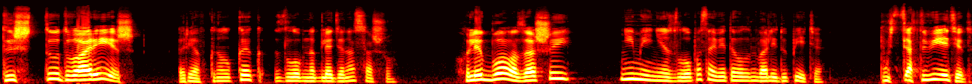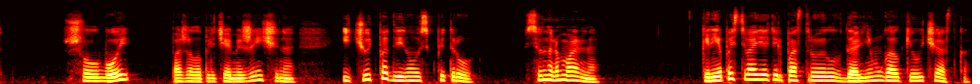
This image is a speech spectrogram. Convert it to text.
«Ты что творишь?» — рявкнул Кэк, злобно глядя на Сашу. Хлебала за шей?» Не менее зло посоветовал инвалиду Петя. «Пусть ответит!» «Шел бой?» – пожала плечами женщина и чуть подвинулась к Петру. «Все нормально». Крепость водитель построил в дальнем уголке участка,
